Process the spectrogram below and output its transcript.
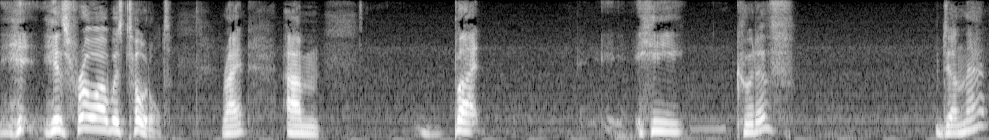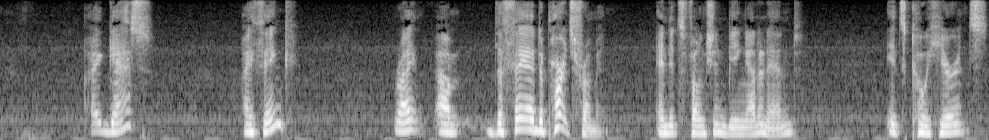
his Hroa was totaled, right? Um, but he could have done that, I guess. I think. Right? Um, the Fëa departs from it, and its function being at an end, its coherence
